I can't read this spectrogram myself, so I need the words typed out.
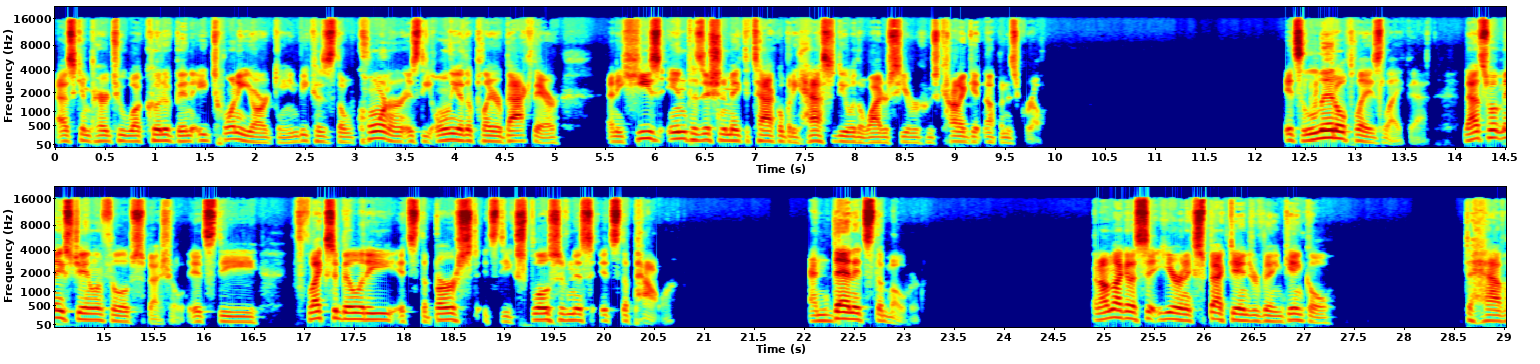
as compared to what could have been a 20 yard gain because the corner is the only other player back there and he's in position to make the tackle, but he has to deal with a wide receiver who's kind of getting up in his grill. It's little plays like that. That's what makes Jaelan Phillips special. It's the flexibility, it's the burst, it's the explosiveness, it's the power. And then it's the motor. And I'm not going to sit here and expect Andrew Van Ginkel to have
